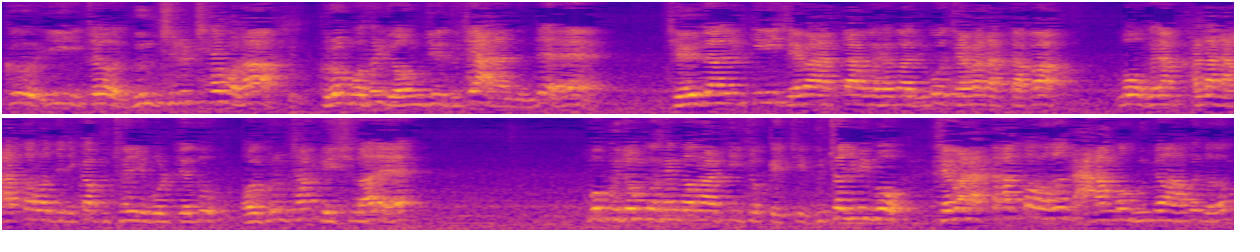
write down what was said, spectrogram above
그 이 저 눈치를 채거나 그런 것을 염두에 두지 않았는데 제자들끼리 재받았다고 해가지고 재받았다가 뭐 그냥 갈라 나가 떨어지니까 부처님이 볼 때도 어 그럼 참 괘씸하네 뭐 그 정도 생각을 할 수 있었겠지. 부처님이 뭐 재발했다가 떨어져 나간 건 분명하거든.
